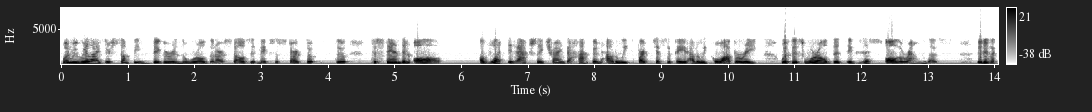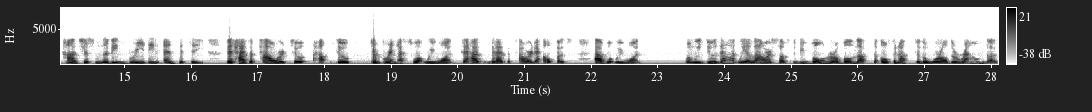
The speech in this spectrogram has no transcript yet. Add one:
When we realize there's something bigger in the world than ourselves, it makes us start to, to, to stand in awe of what is actually trying to happen. How do we participate? How do we cooperate with this world that exists all around us? That is a conscious, living, breathing entity that has a power to to to bring us what we want, to have that has the power to help us have what we want. When we do that, we allow ourselves to be vulnerable enough to open up to the world around us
